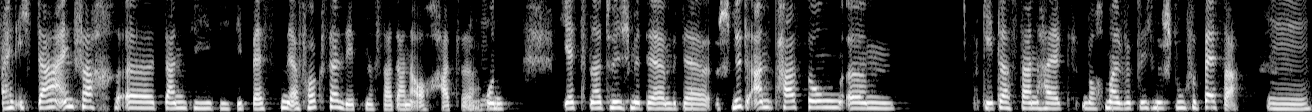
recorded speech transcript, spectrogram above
weil ich da einfach äh, dann die, die, die besten Erfolgserlebnisse dann auch hatte. Mhm. Und jetzt natürlich mit der, mit der Schnittanpassung ähm, geht das dann halt nochmal wirklich eine Stufe besser. Mhm.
